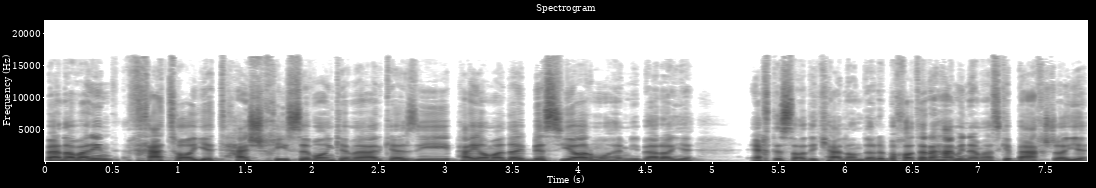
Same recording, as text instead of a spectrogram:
بنابراین خطای تشخیص بانک مرکزی پیامدهای بسیار مهمی برای اقتصاد کلان داره. به خاطر همین هم هست که بخشای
